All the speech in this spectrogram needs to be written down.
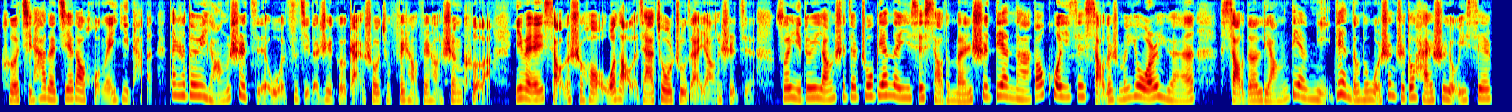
和其他的街道混为一谈。但是对于杨市街，我自己的这个感受就非常非常深刻了，因为小的时候我姥姥家就住在杨市街，所以对于杨市街周边的一些小的门市店呐，包括一些小的什么幼儿园、小的粮店、米店等等，我甚至都还是有一些。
